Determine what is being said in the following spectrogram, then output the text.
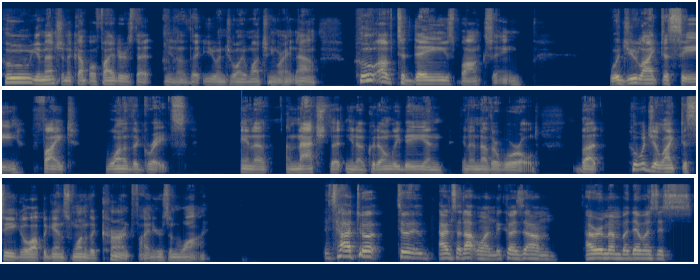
who you mentioned a couple of fighters that you know that you enjoy watching right now. Who of today's boxing would you like to see fight one of the greats in a, a match that you know could only be in in another world but who would you like to see go up against one of the current fighters and why it's hard to to answer that one because um i remember there was this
